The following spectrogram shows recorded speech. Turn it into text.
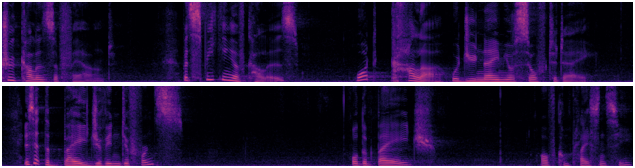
True colours are found. But speaking of colours, what colour would you name yourself today? Is it the beige of indifference? Or the beige of complacency?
